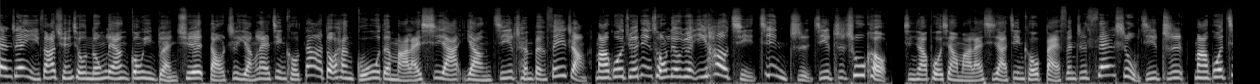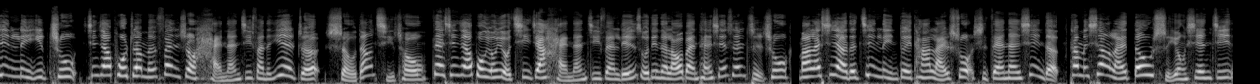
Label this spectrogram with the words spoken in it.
战争引发全球农粮供应短缺，导致仰赖进口大豆和谷物的马来西亚养鸡成本飞涨。马国决定从六月一号起禁止鸡只出口。新加坡向马来西亚进口百分之三十五鸡只。马国禁令一出，新加坡专门贩售海南鸡饭的业者首当其冲。在新加坡拥有七家海南鸡饭连锁店的老板谭先生指出，马来西亚的禁令对他来说是灾难性的。他们向来都使用鲜鸡，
